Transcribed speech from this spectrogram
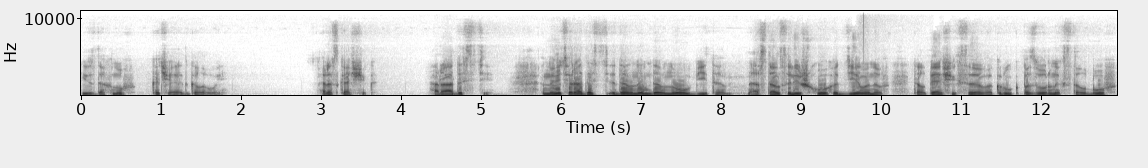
и, вздохнув, качает головой. Рассказчик. «Радости?» Но ведь радость давным-давно убита. Остался лишь хохот демонов, толпящихся вокруг позорных столбов,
